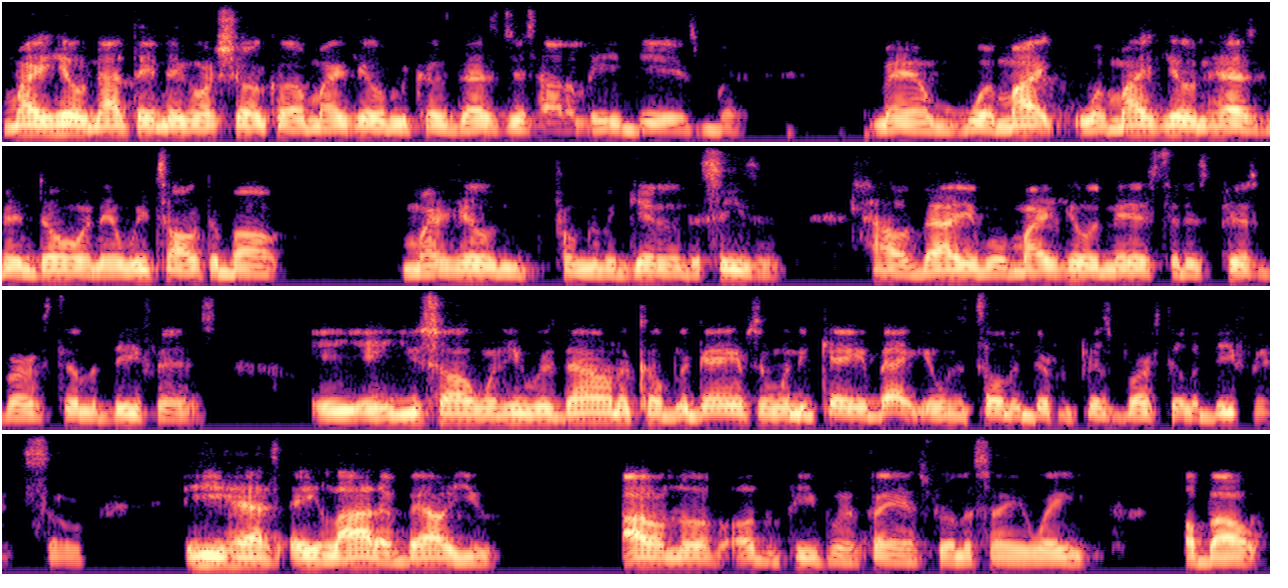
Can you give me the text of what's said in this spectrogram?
Mike Hilton, I think they're gonna shortcut Mike Hilton because that's just how the league is. But man, what Mike what Mike Hilton has been doing, and we talked about Mike Hilton from the beginning of the season, how valuable Mike Hilton is to this Pittsburgh Steelers defense. And you saw when he was down a couple of games and when he came back, it was a totally different Pittsburgh Steelers defense. So he has a lot of value. I don't know if other people and fans feel the same way about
